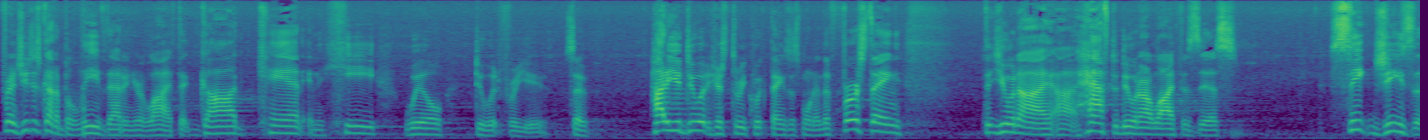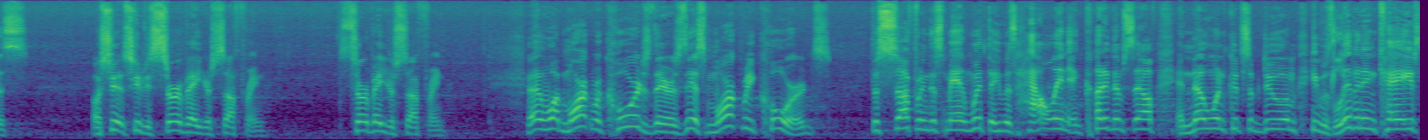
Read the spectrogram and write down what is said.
Friends, you just got to believe that in your life, that God can and he will do it for you. So, how do you do it? Here's three quick things this morning. The first thing that you and I uh, have to do in our life is this seek Jesus, or excuse me, survey your suffering. Survey your suffering. And what Mark records there is this Mark records the suffering this man went through. He was howling and cutting himself, and no one could subdue him. He was living in caves.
